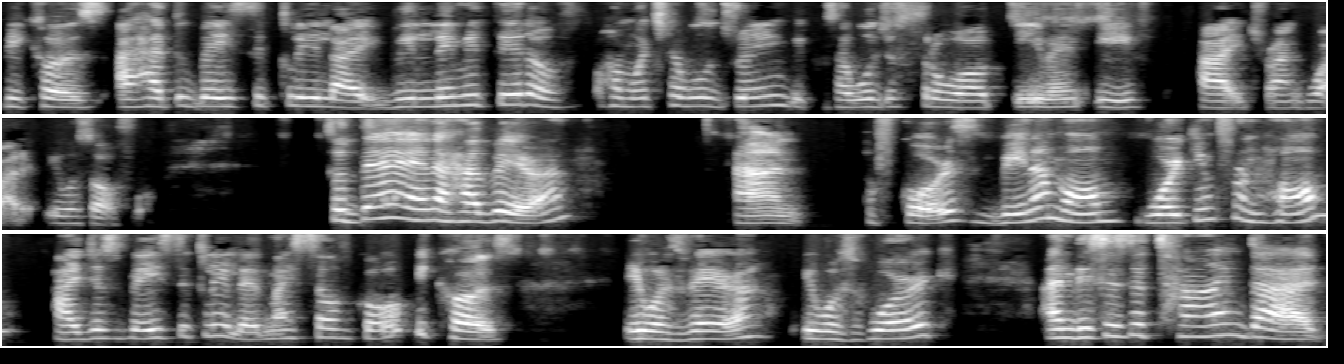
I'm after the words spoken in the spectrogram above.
because I had to basically like be limited of how much I will drink because I will just throw up even if I drank water. It was awful. So then I had Vera, and of course, being a mom, working from home, I just basically let myself go because it was Vera, it was work, and this is the time that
